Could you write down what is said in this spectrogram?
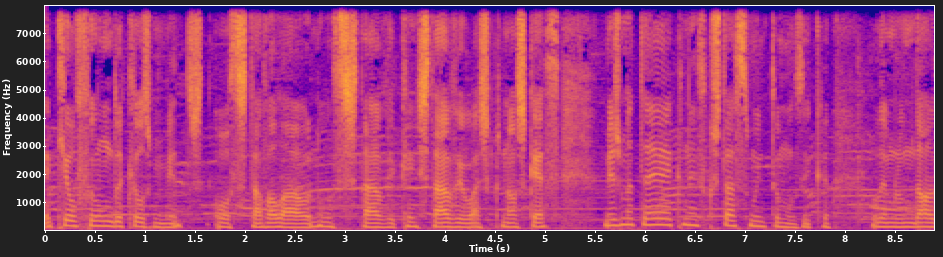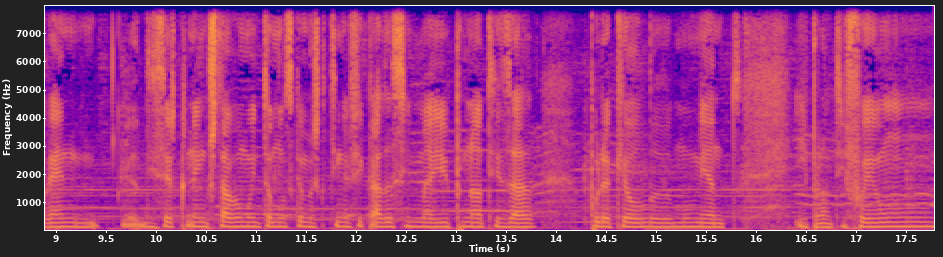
Aquele foi um daqueles momentos, ou se estava lá ou não se estava, e quem estava eu acho que não esquece, mesmo até que nem se gostasse muito da música. Lembro-me de alguém dizer que nem gostava muito da música, mas que tinha ficado assim meio hipnotizado por aquele momento. E pronto, e foi um,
